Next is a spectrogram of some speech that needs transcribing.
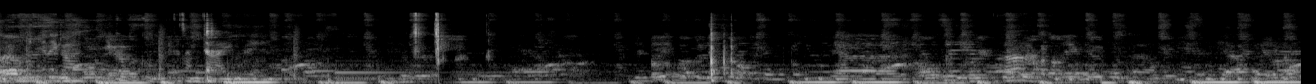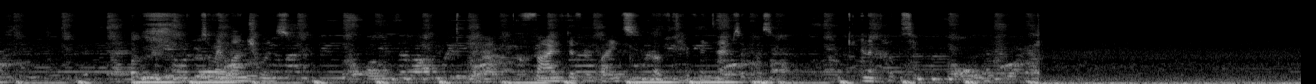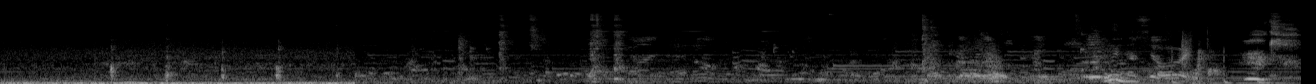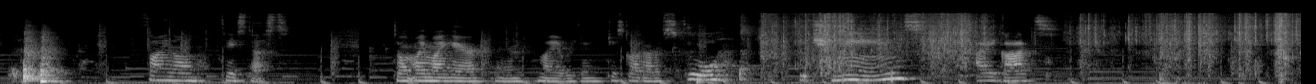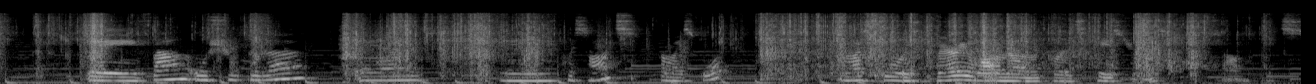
And I go get Coca Cola because I'm dying right So my lunch was five different bites of different types of croissant and a Coke soup. Okay. Final taste test. Don't mind my hair and my everything. Just got out of school, which means I got a pain au chocolat and a croissant from my school. And my school is very well known for its pastries. So let's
